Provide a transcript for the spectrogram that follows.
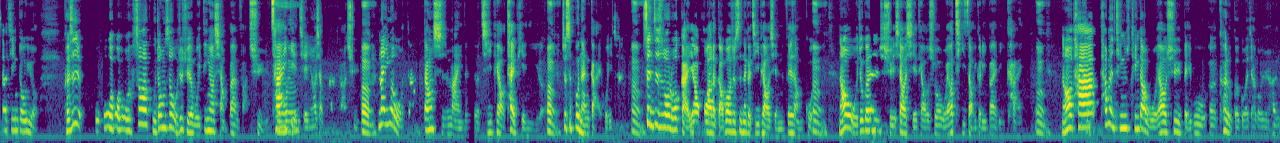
沙金都有。可是我我我我受到鼓动之后，我就觉得我一定要想办法去，差一点钱也要想办法去。嗯那因为我当当时买的机票太便宜了，嗯就是不能改回程，嗯甚至是说如果改要花的，搞不好就是那个机票钱非常贵。嗯然后我就跟学校协调说，我要提早一个礼拜离开。嗯然后他他们听听到我要去北部呃克鲁格国家公园，很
